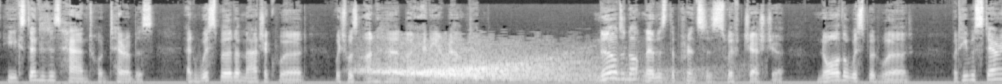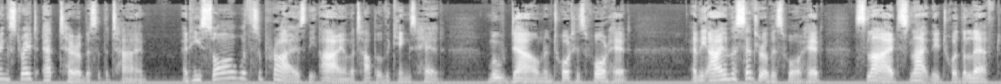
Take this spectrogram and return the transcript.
he extended his hand toward Terribus and whispered a magic word which was unheard by any around him. Nerle did not notice the prince's swift gesture, nor the whispered word, but he was staring straight at Terribus at the time, and he saw with surprise the eye on the top of the king's head move down and toward his forehead, and the eye in the center of his forehead slide slightly toward the left,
